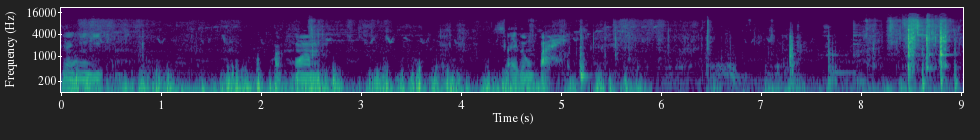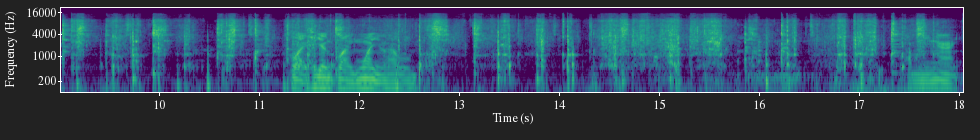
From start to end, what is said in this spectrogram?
อย่างนี้อีกผักหอมใส่ลงไปก่อยก็ยังก่อยง่วยอยู่นะครับผม ทำง่ายๆ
